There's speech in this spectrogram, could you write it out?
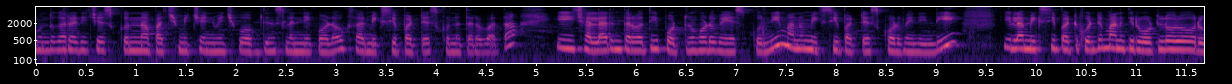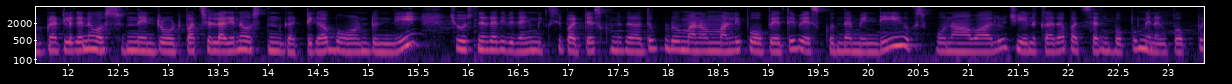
ముందుగా రెడీ చేసుకున్న పచ్చిమిర్చి ఎండుమిర్చి పోపు దినుసులన్నీ కూడా ఒకసారి మిక్సీ పట్టేసుకున్న తర్వాత ఈ చల్లారిన తర్వాత ఈ పొట్టును కూడా వేసుకుని మనం మిక్సీ పట్టేసుకోవడమేనండి. ఇలా మిక్సీ పట్టుకుంటే మనకి రోట్లో రుబ్బినట్లుగానే వస్తుందండి. రోటి పచ్చడిలాగానే వస్తుంది గట్టిగా బాగుంటుంది. చూసినారు కదా ఈ విధంగా మిక్సీ పట్టేసుకున్న తర్వాత ఇప్పుడు మనం మళ్ళీ పోపు అయితే వేసుకుందామండి ఒక స్పూన్ ఆవాలు జీలకర్ర పచ్చిశనగపప్పు మినగపప్పు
